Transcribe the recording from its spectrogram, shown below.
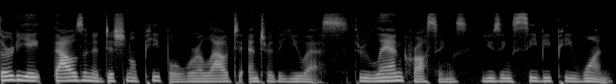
38,000 additional people were allowed to enter the U.S. through land crossings using CBP 1.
